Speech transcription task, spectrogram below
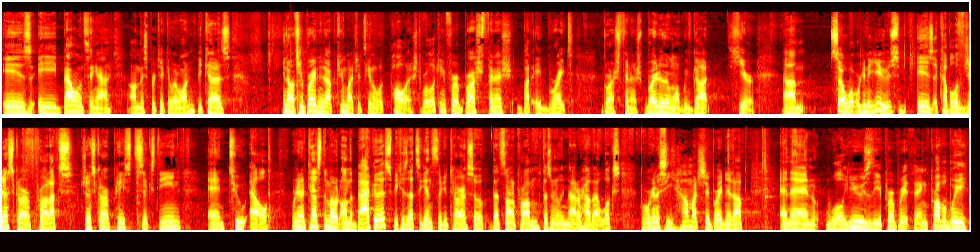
is a balancing act on this particular one because you know, if you brighten it up too much, it's going to look polished. We're looking for a brush finish, but a bright brush finish, brighter than what we've got here. Um, so what we're going to use is a couple of Jescar products, Jescar Paste 16 and 2L. We're going to test them out on the back of this because that's against the guitar, so that's not a problem. Doesn't really matter how that looks, but we're going to see how much they brighten it up, and then we'll use the appropriate thing, probably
